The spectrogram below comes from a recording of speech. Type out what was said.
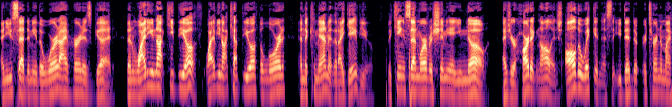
And you said to me, The word I have heard is good. Then why do you not keep the oath? Why have you not kept the oath, the Lord, and the commandment that I gave you? The king said moreover Shimei, You know, as your heart acknowledged, all the wickedness that you did to return to my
